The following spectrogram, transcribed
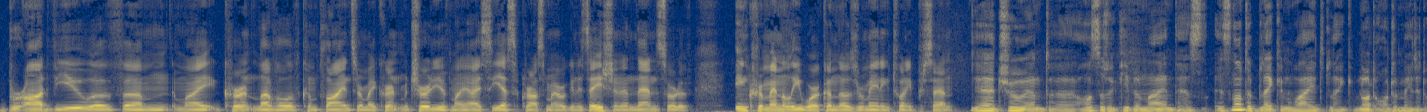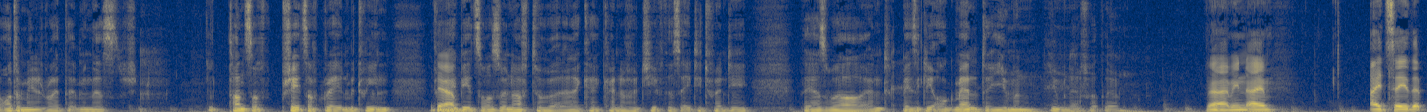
broad view of um, my current level of compliance or my current maturity of my ICS across my organization, and then sort of incrementally work on those remaining 20%. Yeah, true. And uh, also to keep in mind, there's it's not a black and white, like not automated, automated, right? I mean, there's tons of shades of gray in between. Yeah. Maybe it's also enough to uh, like, kind of achieve this 80 20 there as well, and basically augment the human human effort there. Yeah, I mean, I I'd say that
